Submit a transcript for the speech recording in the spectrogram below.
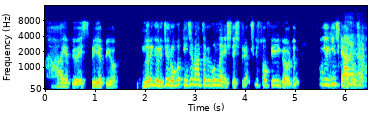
ha yapıyor, espri yapıyor. Bunları görünce robot deyince ben tabii bununla eşleştiriyorum. Çünkü Sofya'yı gördüm. Çok ilginç geldi Aynen. hocam.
